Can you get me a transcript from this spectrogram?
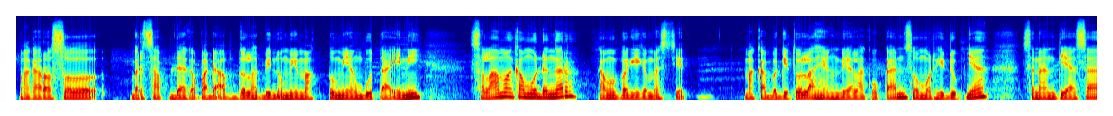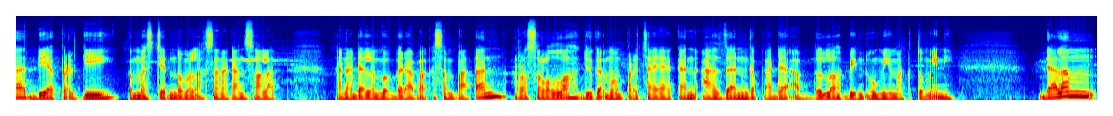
Maka Rasul bersabda kepada Abdullah bin Umi Maktum yang buta ini, "Selama kamu dengar, kamu pergi ke masjid." Maka begitulah yang dia lakukan seumur hidupnya, senantiasa dia pergi ke masjid untuk melaksanakan salat. Karena dalam beberapa kesempatan Rasulullah juga mempercayakan azan kepada Abdullah bin Umi Maktum ini. Dalam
